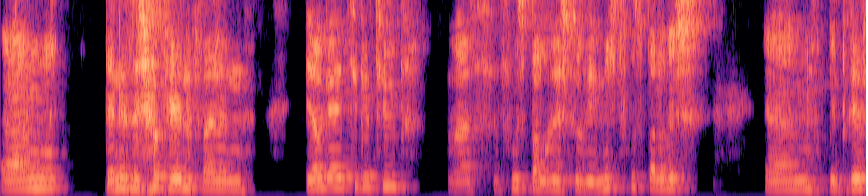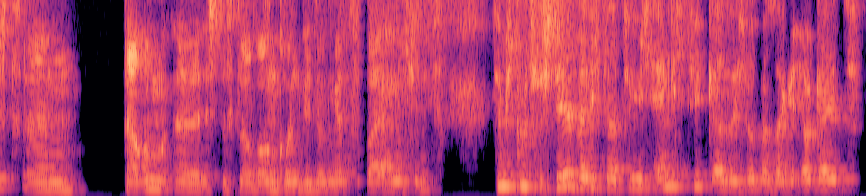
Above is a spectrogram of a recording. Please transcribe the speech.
Ähm, Dennis ist auf jeden Fall ein ehrgeiziger Typ, was fußballerisch sowie nicht fußballerisch ähm, betrifft. Ähm, darum äh, ist das, glaube ich, auch ein Grund, wieso wir zwei eigentlich uns ziemlich gut verstehen, weil ich da ziemlich ähnlich tick. Also ich würde mal sagen, Ehrgeiz,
